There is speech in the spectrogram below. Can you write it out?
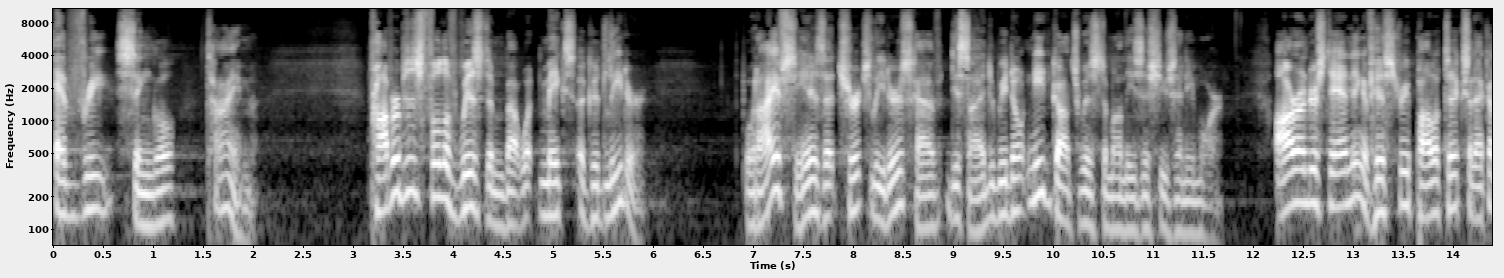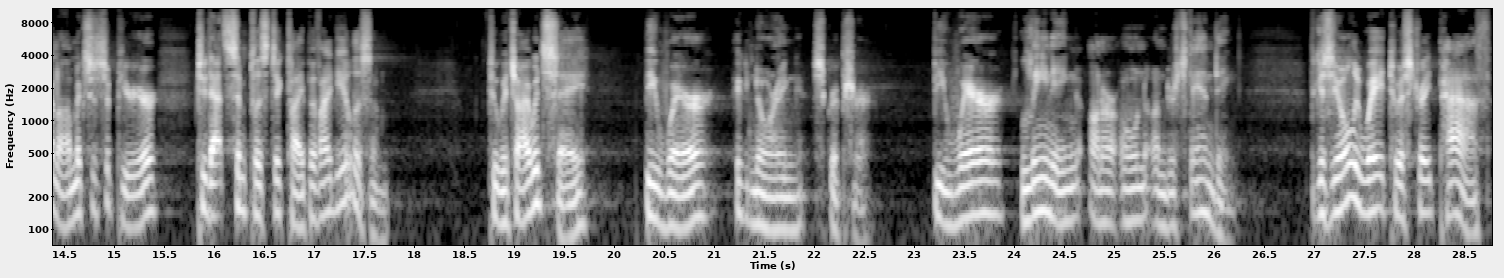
Every single time. Proverbs is full of wisdom about what makes a good leader. But what I have seen is that church leaders have decided we don't need God's wisdom on these issues anymore. Our understanding of history, politics, and economics is superior to that simplistic type of idealism. To which I would say, beware ignoring Scripture. Beware leaning on our own understanding. Because the only way to a straight path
